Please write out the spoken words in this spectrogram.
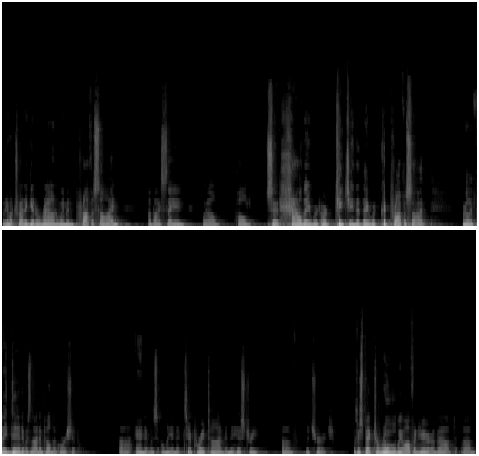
we don't try to get around women prophesying by saying, well, Paul said how they were, or teaching that they would, could prophesy. Well, if they did, it was not in public worship. Uh, and it was only in a temporary time in the history of the church. With respect to rule, we often hear about um,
